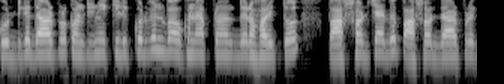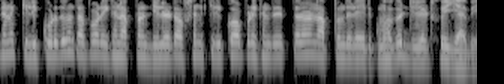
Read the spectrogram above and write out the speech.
কোডটিকে দেওয়ার পর কন্টিনিউ ক্লিক করবেন বা ওখানে আপনাদের হয়তো পাসওয়ার্ড চাইবে। পাসওয়ার্ড দেওয়ার পর এখানে ক্লিক করে দেবেন। তারপর এখানে আপনার ডিলেট অপশানে ক্লিক করার পর এখানে দেখতে পারেন আপনাদের এরকমভাবে ডিলেট হয়ে যাবে।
